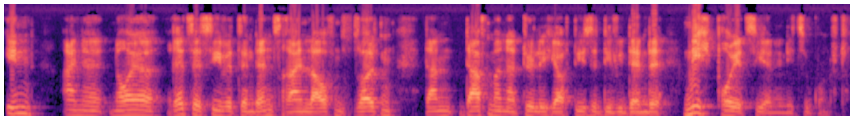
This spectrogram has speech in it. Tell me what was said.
in eine neue rezessive Tendenz reinlaufen sollten, dann darf man natürlich auch diese Dividende nicht projizieren in die Zukunft.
